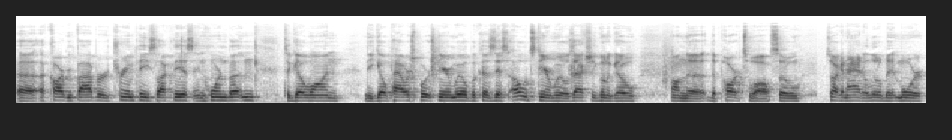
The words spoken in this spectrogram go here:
uh, a carbon fiber trim piece like this and horn button to go on the Go Power Sport steering wheel because this old steering wheel is actually going to go on the, the parts wall. So, so I can add a little bit more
